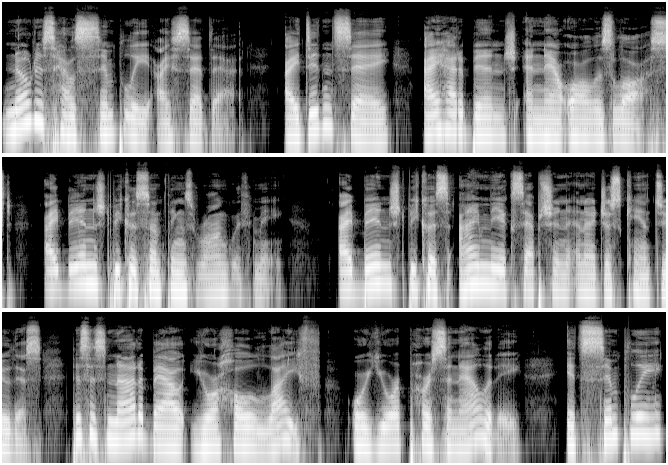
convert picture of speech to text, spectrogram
Notice how simply I said that. I didn't say, I had a binge and now all is lost. I binged because something's wrong with me. I binged because I'm the exception and I just can't do this. This is not about your whole life or your personality. It's simply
